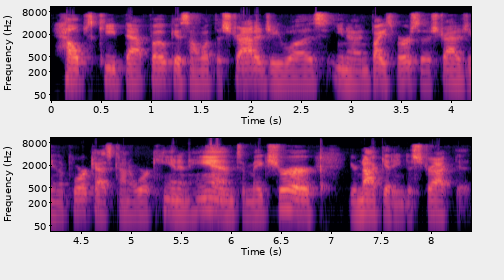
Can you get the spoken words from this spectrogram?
helps keep that focus on what the strategy was, you know, and vice versa. The strategy and the forecast kind of work hand in hand to make sure you're not getting distracted.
